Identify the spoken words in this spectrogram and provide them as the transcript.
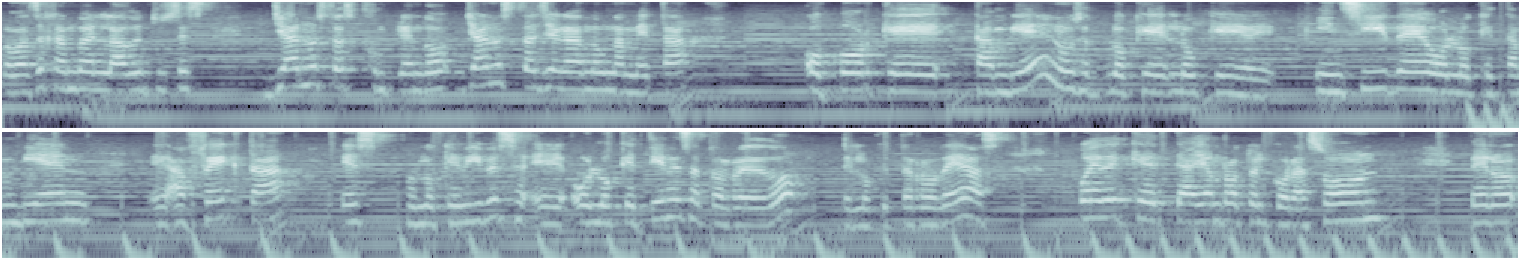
lo vas dejando de lado, entonces ya no estás cumpliendo, ya no estás llegando a una meta o porque también lo, que, lo que incide o lo que también eh, afecta es por lo que vives eh, o lo que tienes a tu alrededor, de lo que te rodeas. Puede que te hayan roto el corazón, pero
